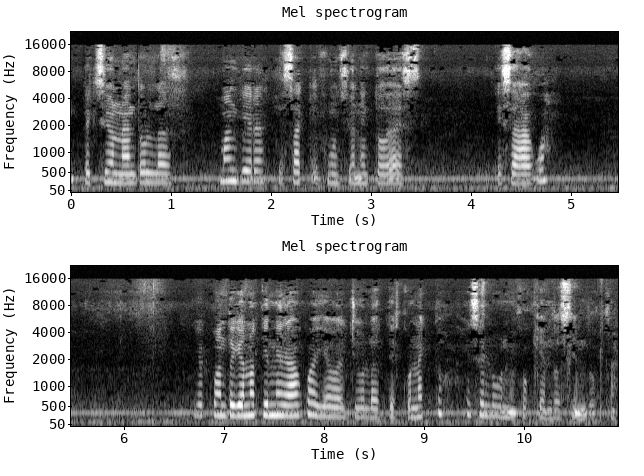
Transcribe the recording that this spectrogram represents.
inspeccionando las mangueras que saque funcionen toda esa agua. Ya cuando ya no tiene agua, ya yo las desconecto. Eso es lo único que ando haciendo acá.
